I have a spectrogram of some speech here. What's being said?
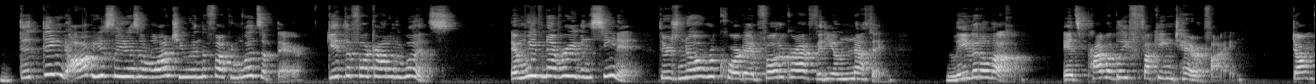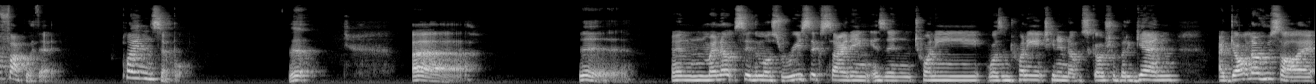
The thing obviously doesn't want you in the fucking woods up there. Get the fuck out of the woods. And we've never even seen it. There's no recorded photograph, video, nothing. Leave it alone. It's probably fucking terrifying. Don't fuck with it. Plain and simple. Ugh. Uh. Ugh. And my notes say the most recent sighting is in 20 was in 2018 in Nova Scotia, but again, I don't know who saw it.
